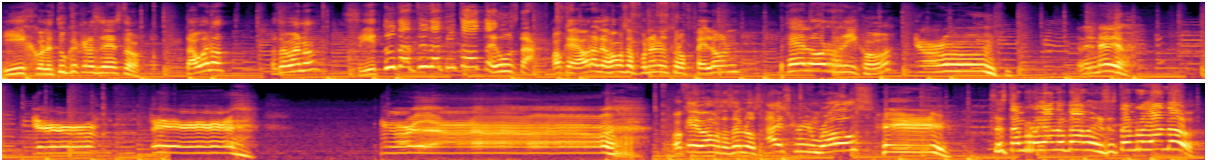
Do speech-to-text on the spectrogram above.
Híjole, ¿tú qué crees de esto? ¿Está bueno? ¿Está bueno? Sí, tú, tú, a ti todo te gusta. Ok, ahora le vamos a poner nuestro pelón, pelo rico. En el medio. Ok, vamos a hacer los ice cream rolls. ¡Se están enrollando, Fabi! ¡Se están enrollando!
